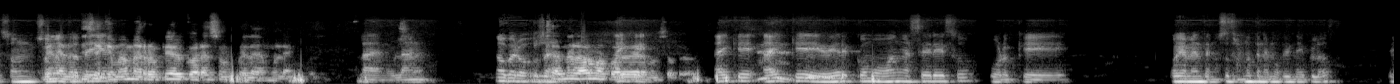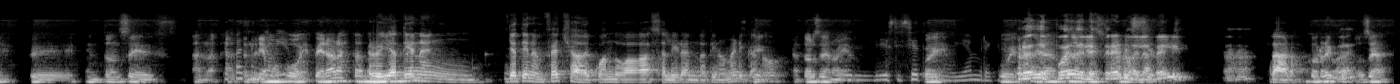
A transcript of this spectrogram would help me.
son, la noticia que más me rompió el corazón fue la de Mulan. La de Mulan. No, pero, o, sea, no la vamos a poder ver nosotros. Hay que, hay que ver cómo van a hacer eso, porque obviamente nosotros no tenemos Disney Plus. Este, entonces, tendríamos o esperar hasta. Pero ya tienen, ya tienen fecha de cuándo va a salir en Latinoamérica, ¿no? 14 de noviembre. El 17 de pues, noviembre. Pues, pero es después del estreno de la peli. Ajá. Claro. Correcto. O sea,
